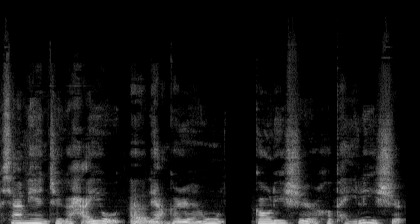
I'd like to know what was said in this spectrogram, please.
下面这个还有呃两个人物高力士和裴力士，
